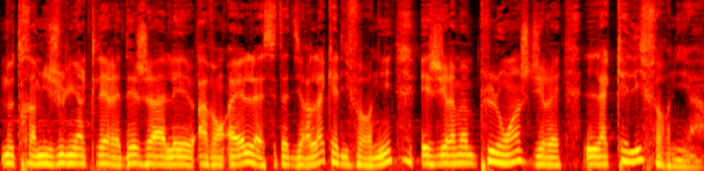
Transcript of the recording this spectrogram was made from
notre ami Julien Clerc est déjà allé avant elle, c'est-à-dire la Californie. Et j'irai même plus loin, je dirais la California.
